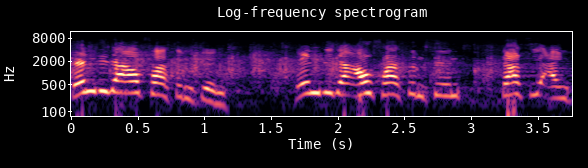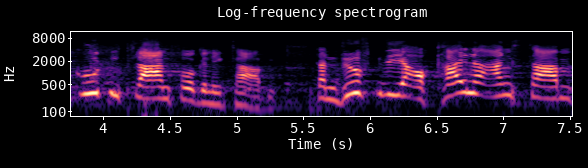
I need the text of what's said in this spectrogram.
wenn Sie der Auffassung sind, wenn Sie der Auffassung sind, dass Sie einen guten Plan vorgelegt haben, dann dürften Sie ja auch keine Angst haben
